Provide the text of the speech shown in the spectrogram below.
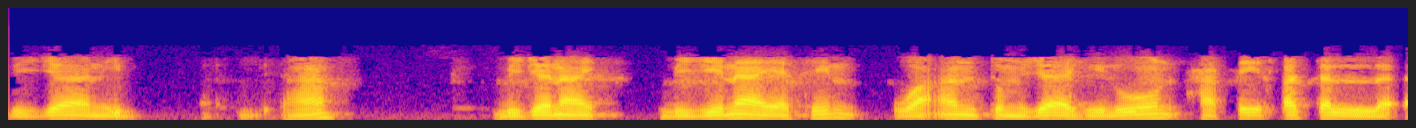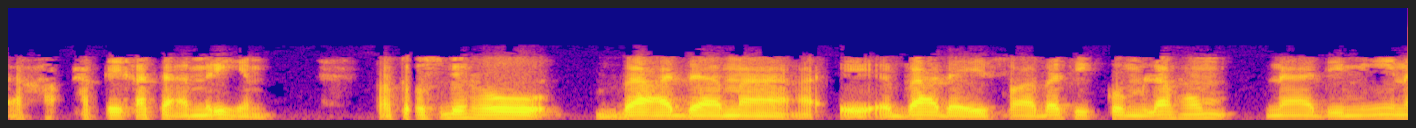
بجانب ها؟ بجناية وأنتم جاهلون حقيقة حقيقة أمرهم. فتصبحوا بعد ما بعد إصابتكم لهم نادمين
